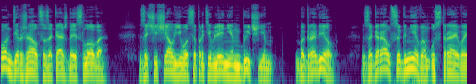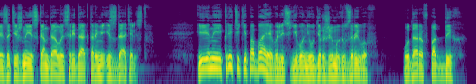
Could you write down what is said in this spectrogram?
он держался за каждое слово, защищал его сопротивлением бычьим, багровел, загорался гневом, устраивая затяжные скандалы с редакторами издательств. И иные критики побаивались его неудержимых взрывов, ударов под дых.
